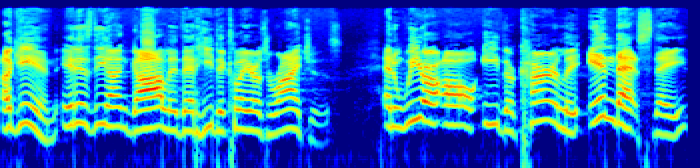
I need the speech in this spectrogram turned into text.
Again, it is the ungodly that He declares righteous. And we are all either currently in that state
